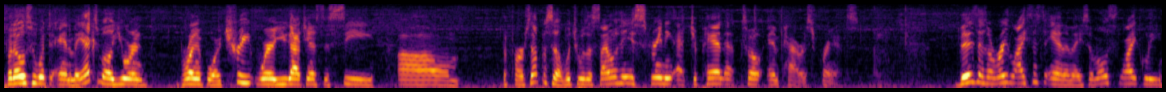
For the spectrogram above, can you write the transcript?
For those who went to Anime Expo, you were in, for a treat where you got a chance to see um, the first episode, which was a simultaneous screening at Japan Expo and Paris, France. Viz has already licensed the anime, so most likely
